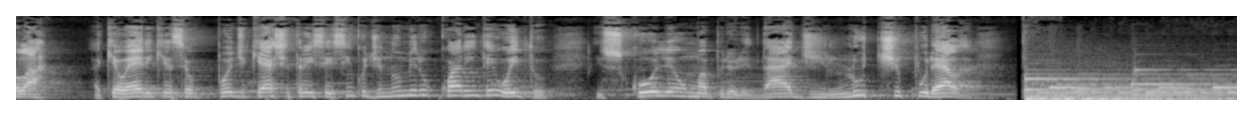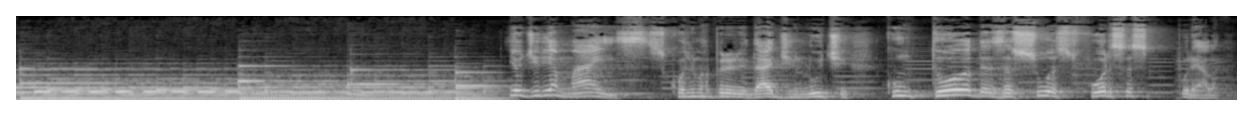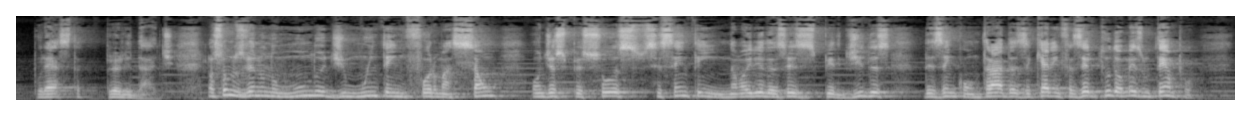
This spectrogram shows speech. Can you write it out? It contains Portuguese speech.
Olá, aqui é o Eric, esse é o podcast 365 de número 48. Escolha uma prioridade, lute por ela. E eu diria mais: escolha uma prioridade e lute com todas as suas forças por ela, por esta prioridade. Nós estamos vendo no mundo de muita informação, onde as pessoas se sentem, na maioria das vezes, perdidas, desencontradas e querem fazer tudo ao mesmo tempo.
